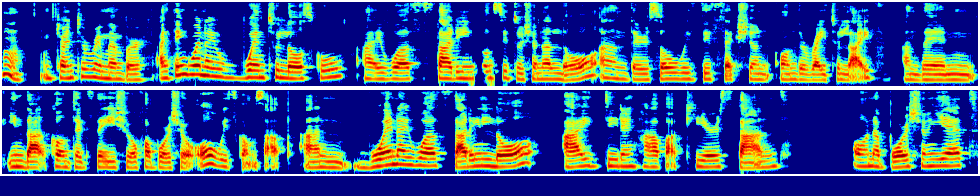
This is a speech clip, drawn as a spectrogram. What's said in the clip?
Hmm, I'm trying to remember. I think when I went to law school, I was studying constitutional law, and there's always this section on the right to life. And then in that context, the issue of abortion always comes up. And when I was studying law, I didn't have a clear stand on abortion yet.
